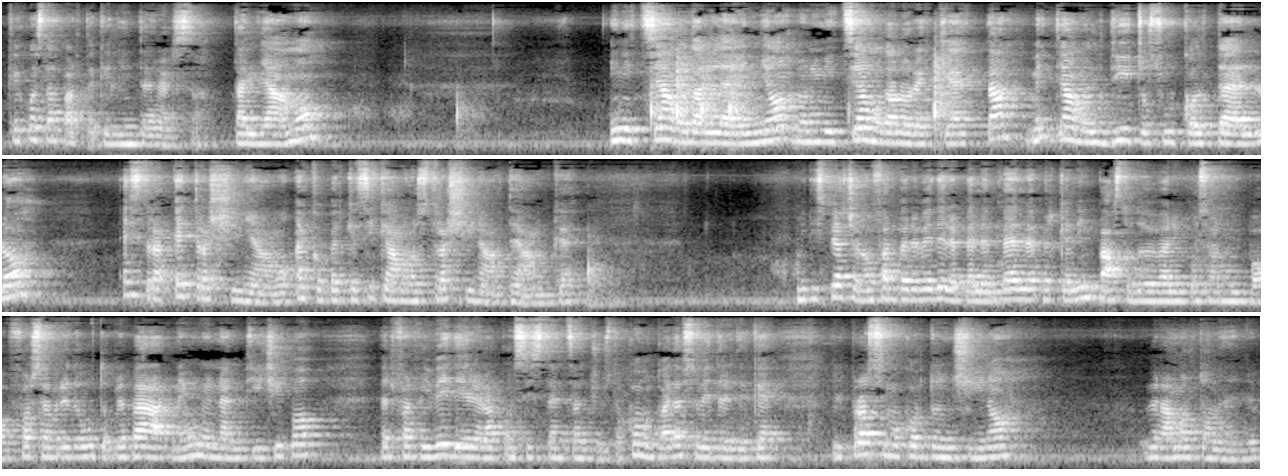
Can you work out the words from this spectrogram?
che è questa parte che gli interessa. Tagliamo. Iniziamo dal legno, non iniziamo dall'orecchietta, mettiamo il dito sul coltello e, e trasciniamo. Ecco perché si chiamano strascinate anche. Mi dispiace non farvele vedere belle belle perché l'impasto doveva riposare un po', forse avrei dovuto prepararne uno in anticipo per farvi vedere la consistenza giusta. Comunque adesso vedrete che il prossimo cordoncino verrà molto meglio.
